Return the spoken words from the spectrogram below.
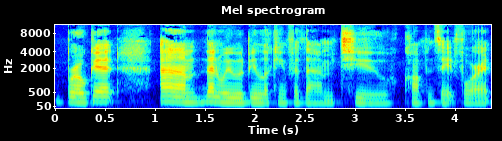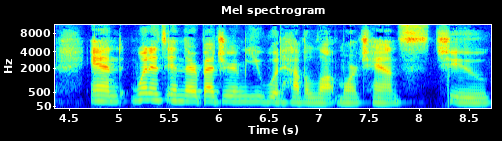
broke it, um, then we would be looking for them to compensate for it. And when it's in their bedroom, you would have a lot more chance to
